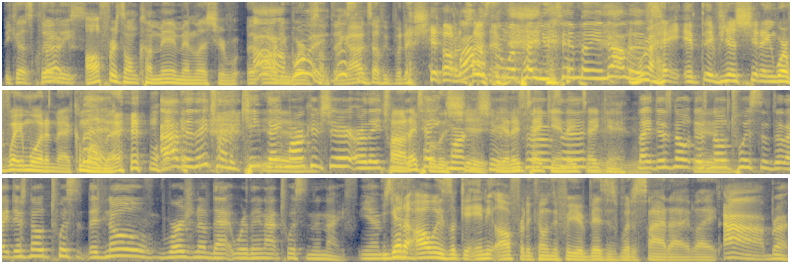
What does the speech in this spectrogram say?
Because clearly, Facts. offers don't come in man, unless you're already boy, worth something. I tell people that shit all the time. Why time. would someone pay you ten million dollars? right? If, if your shit ain't worth way more than that, come on, man. Either they trying to keep their Yeah. market share or they trying Oh, they to take of market shit. share. Yeah, they You feel what I'm taking, they saying? taking. Like there's no there's no twist of the like there's no twist there's no version of that where they're not twisting the knife. You know what I'm You saying? gotta always look at any offer that comes in for your business with a side eye. Like, ah, bro.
